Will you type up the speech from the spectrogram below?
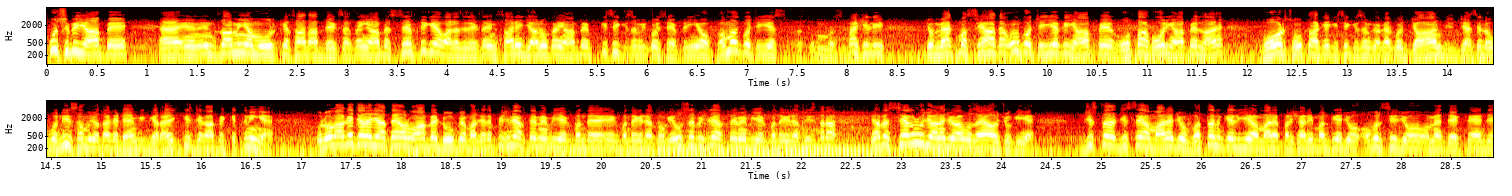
کچھ بھی یہاں پہ انتظامی امور کے ساتھ آپ دیکھ سکتے ہیں، یہاں پہ سیفٹی کے حوالے سے دیکھتے ہیں، انسانی جانوں کا یہاں پہ کسی قسم کی کوئی سیفٹی نہیں ہے، حکومت کو چاہیے اسپیشلی جو محکمہ سیاحت ہے، ان کو چاہیے کہ یہاں پہ غوطہ خور یہاں پہ لائیں، بورڈس ہوں تاکہ کسی قسم کا اگر کوئی جان جیسے لوگوں کو نہیں سمجھ ہوتا کہ ڈیم کی گہرائی کس جگہ پہ کتنی ہے وہ لوگ آگے چلے جاتے ہیں اور وہاں پہ ڈوب کے مر جاتے ہیں۔ پچھلے ہفتے میں بھی ایک بندے ایک بندے کی ڈیتھ ہو گئی۔ اس سے پچھلے ہفتے میں بھی ایک بندے کی ڈیتھ ہوئی۔ اس طرح یہاں پہ سینکڑوں جانیں جو ہے وہ ضائع ہو چکی ہیں۔ جس طرح جس سے ہمارے جو وطن کے لیے ہمارے پریشانی بنتی ہے، جو اوورسیز جو ہمیں دیکھتے ہیں، جو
